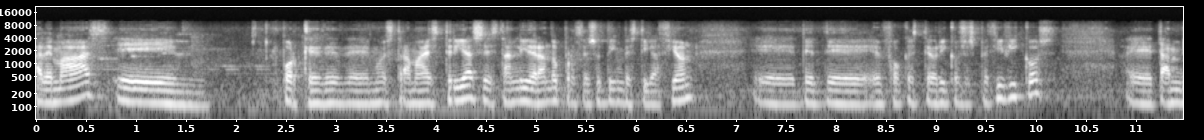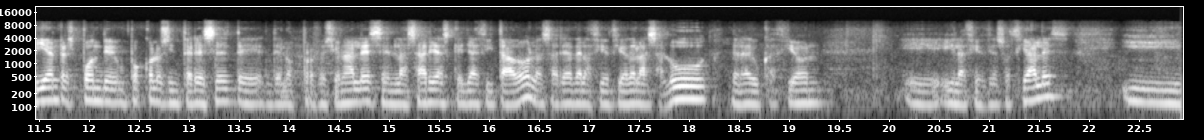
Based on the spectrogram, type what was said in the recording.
Además, porque desde nuestra maestría se están liderando procesos de investigación eh, desde enfoques teóricos específicos. Eh, también responde un poco a los intereses de, los profesionales en las áreas que ya he citado, las áreas de la ciencia de la salud, de la educación y, las ciencias sociales. Y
